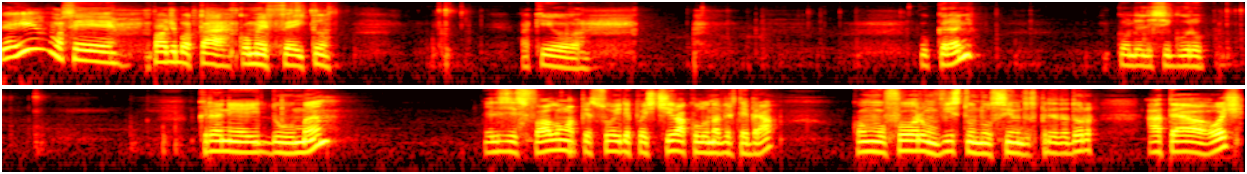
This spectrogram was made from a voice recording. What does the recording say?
Daí você pode botar como efeito aqui o, o crânio. Quando ele segura o crânio aí do humano. Eles esfolam a pessoa e depois tiram a coluna vertebral. Como foram vistos nos filmes dos Predador até hoje.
